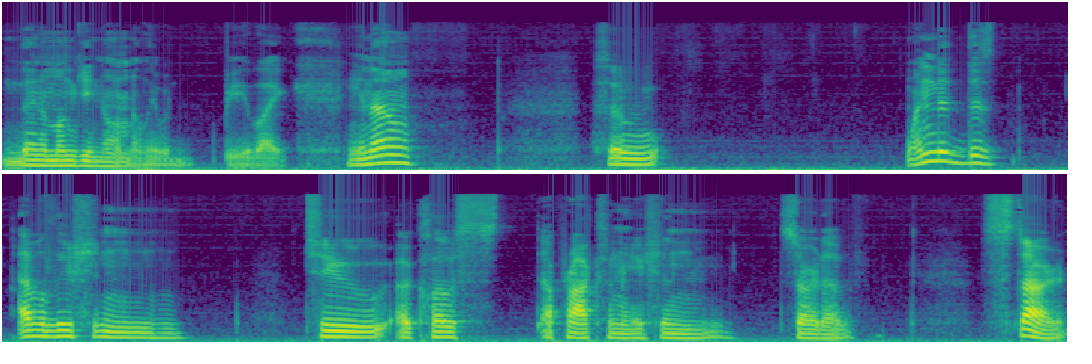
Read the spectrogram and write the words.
than a monkey normally would be like, you know? So when did this evolution to a close approximation sort of start.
